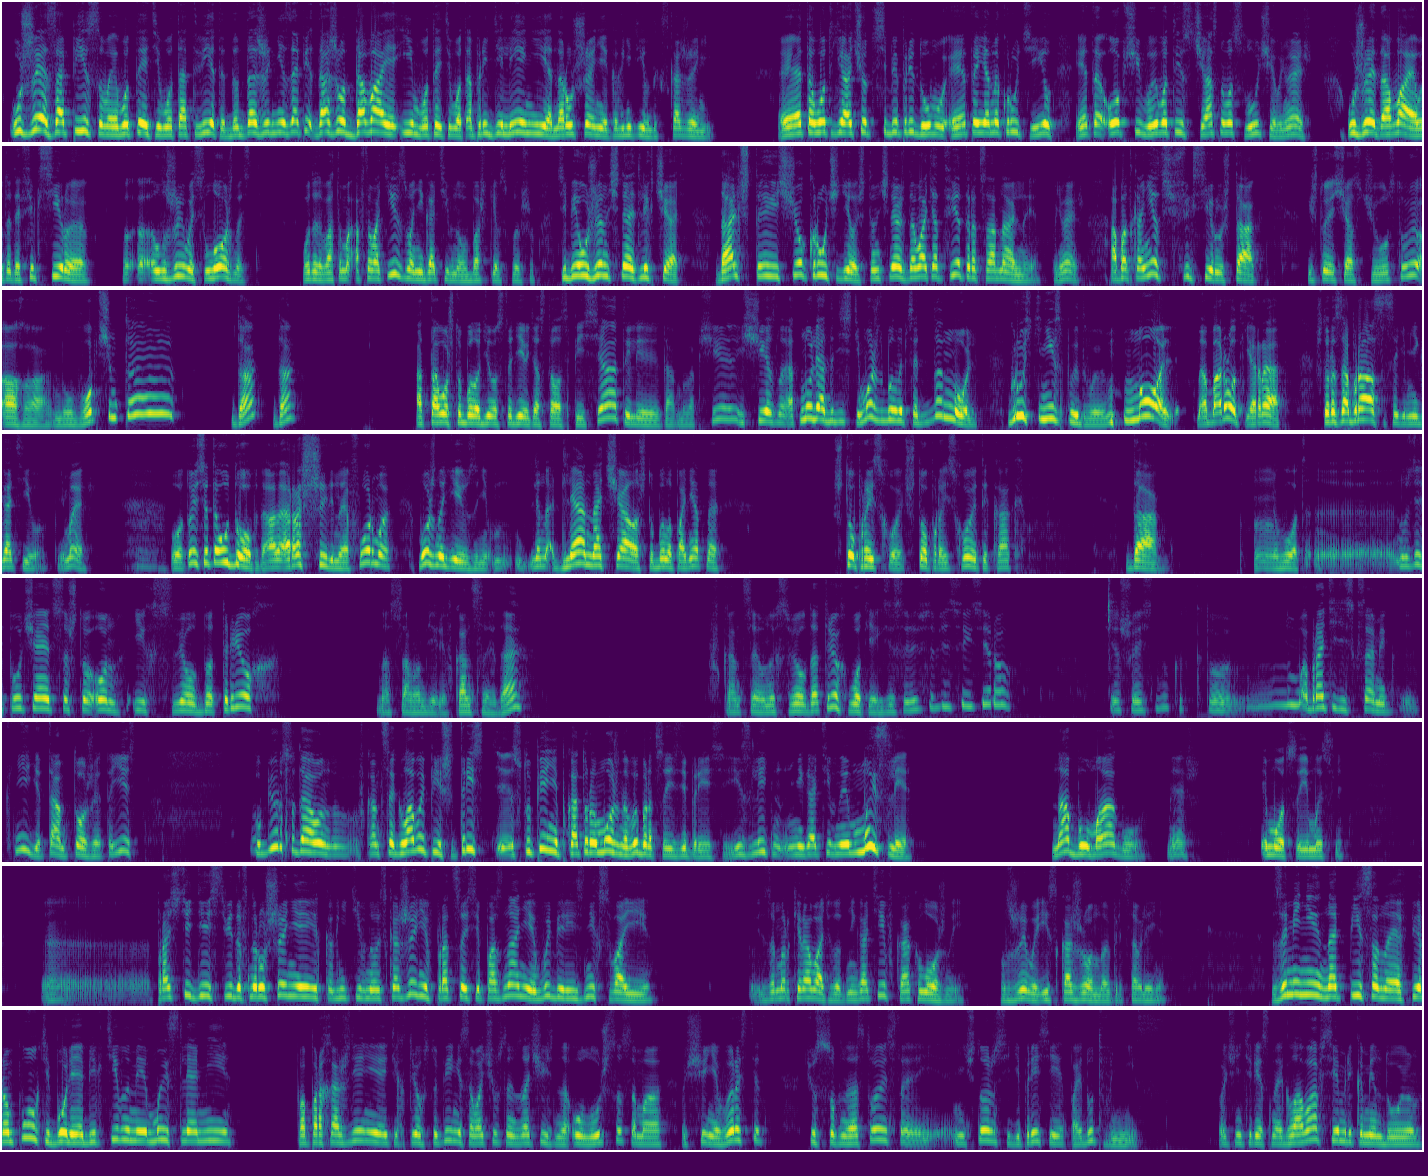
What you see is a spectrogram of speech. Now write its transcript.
Уже записывая вот эти вот ответы, да даже не запи даже вот давая им вот эти вот определения нарушения когнитивных искажений. Это вот я что-то себе придумаю, это я накрутил, это общий вывод из частного случая, понимаешь? Уже давая вот это, фиксируя лживость, ложность, вот этого автоматизма негативного в башке всплывшего, тебе уже начинает легчать. Дальше ты еще круче делаешь, ты начинаешь давать ответы рациональные, понимаешь? А под конец фиксируешь так. И что я сейчас чувствую? Ага, ну в общем-то, да, да. От того, что было 99, осталось 50 или там вообще исчезло. От 0 до 10 можно было написать, да 0. Грусти не испытываю, 0. Наоборот, я рад, что разобрался с этим негативом, понимаешь? Вот, то есть это удобно, а расширенная форма, можно ею заним... для, для начала, чтобы было понятно, что происходит что происходит и как. Да вот э, ну здесь получается что он их свел до трех на самом деле в конце да? В конце он их свел до трех вот я их здесь фиксировал все шесть ну кто ну, обратитесь к сами книге там тоже это есть у Бюрса, да, он в конце главы пишет три ступени, по которым можно выбраться из депрессии. Излить негативные мысли на бумагу, понимаешь? Эмоции и мысли. Э, прочти 10 видов нарушения когнитивного искажения в процессе познания, выбери из них свои. То есть замаркировать вот этот негатив как ложный, лживый, искаженное представление. Замени написанное в первом пункте более объективными мыслями. По прохождении этих трех ступеней самочувствие значительно улучшится, самоощущение вырастет, чувство собственного достоинства, ничтожности, депрессии пойдут вниз. Очень интересная глава, всем рекомендую.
